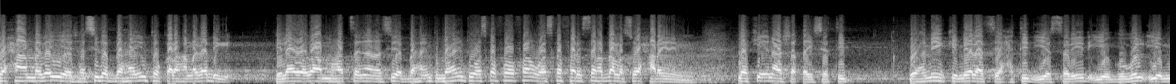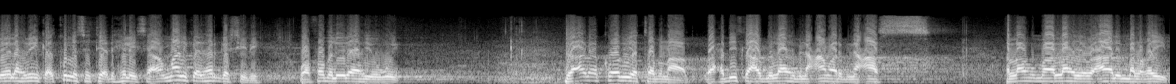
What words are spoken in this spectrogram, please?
waxaa naga yeeshaa sida bahaa'intoo kale ha naga dhigi. Ilaah adaa mahadsan sida bahaintu bahaintu waa iska foofaan waa iska fariistan haddaan la soo xaraynayn laakiin inaad shaqaysatid oo hameenkii meelaad seexatid iyo sariir iyo gogol iyo meel habeenka aad ku nasatay aad helaysaa ama maalinka aad hargashidi waa fadli ilaahay oo weyn. Ducada koob iyo tobnaad waa xadiidka cabdulaahi bni camar bni caas. Allaahuma allah yow caalim alghayb.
